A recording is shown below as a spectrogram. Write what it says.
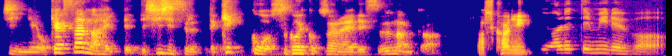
チンにお客さんが入ってって指示するって結構すごいことじゃないです？なんか。確かに。言われてみれば、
